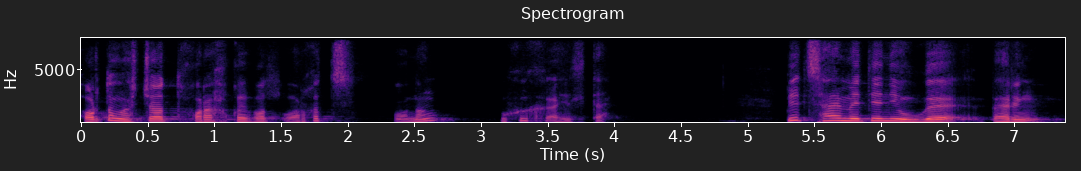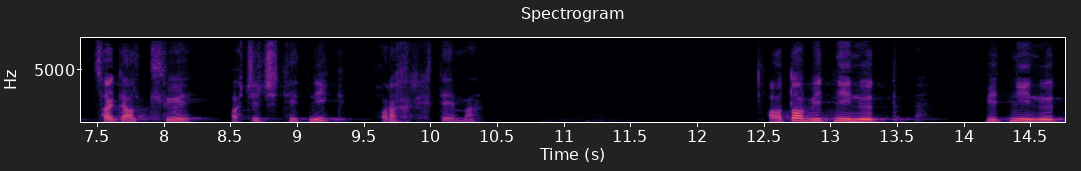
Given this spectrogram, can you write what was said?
Хурдан очиод хураахгүй бол ургац, унан, өөхөх аюултай. Бид сайн мэдээний үгээ барин цаг алдалгүй очиж тэднийг хурах хэрэгтэй юм а. Одоо бидний нүд бидний нүд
